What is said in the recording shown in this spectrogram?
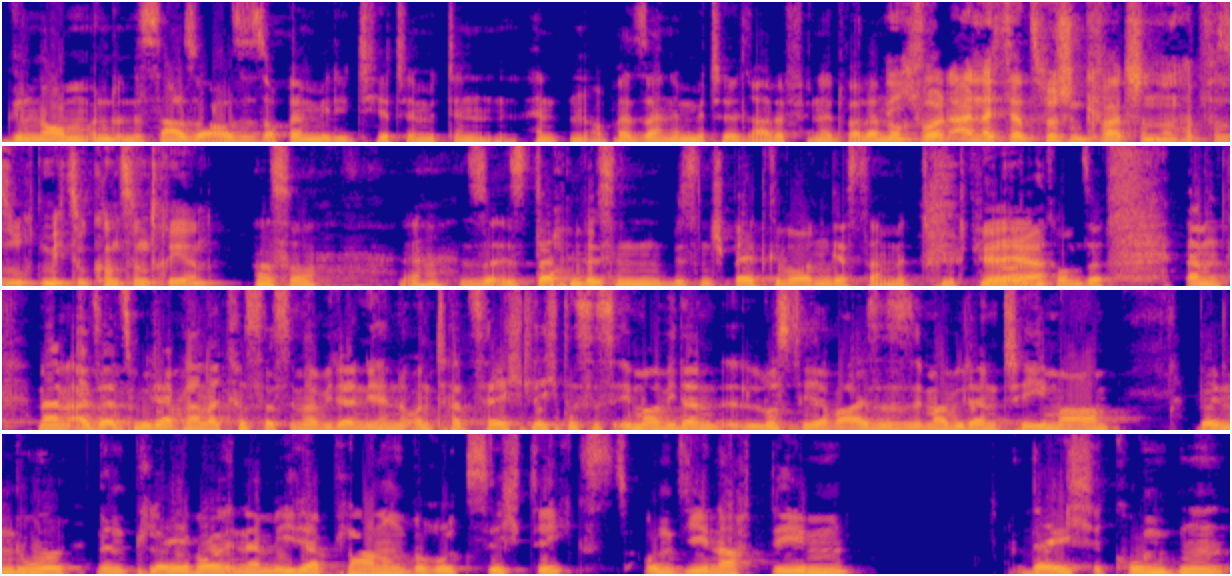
genommen und, und es sah so aus, als ob er meditierte mit den Händen, ob er seine Mitte gerade findet, weil er noch. Ich wollte eigentlich dazwischen quatschen und habe versucht, mich zu konzentrieren. Achso, ja, so ist doch ein bisschen, bisschen spät geworden gestern mit, mit viel Ja, ja. Ankommen. So. Ähm, nein, also als Mediaplaner kriegst du das immer wieder in die Hände und tatsächlich, das ist immer wieder, lustigerweise, es ist immer wieder ein Thema, wenn du einen Playboy in der Mediaplanung berücksichtigst und je nachdem, welche Kunden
